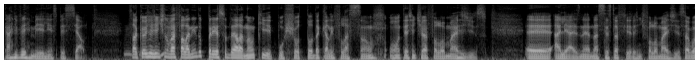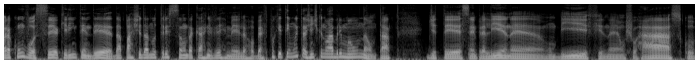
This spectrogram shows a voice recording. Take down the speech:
carne vermelha em especial. Só que hoje a gente não vai falar nem do preço dela, não, que puxou toda aquela inflação. Ontem a gente já falou mais disso. É, aliás, né, na sexta-feira a gente falou mais disso. Agora, com você, eu queria entender da parte da nutrição da carne vermelha, Roberto, porque tem muita gente que não abre mão, não, tá? De ter sempre ali, né, um bife, né, um churrasco,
